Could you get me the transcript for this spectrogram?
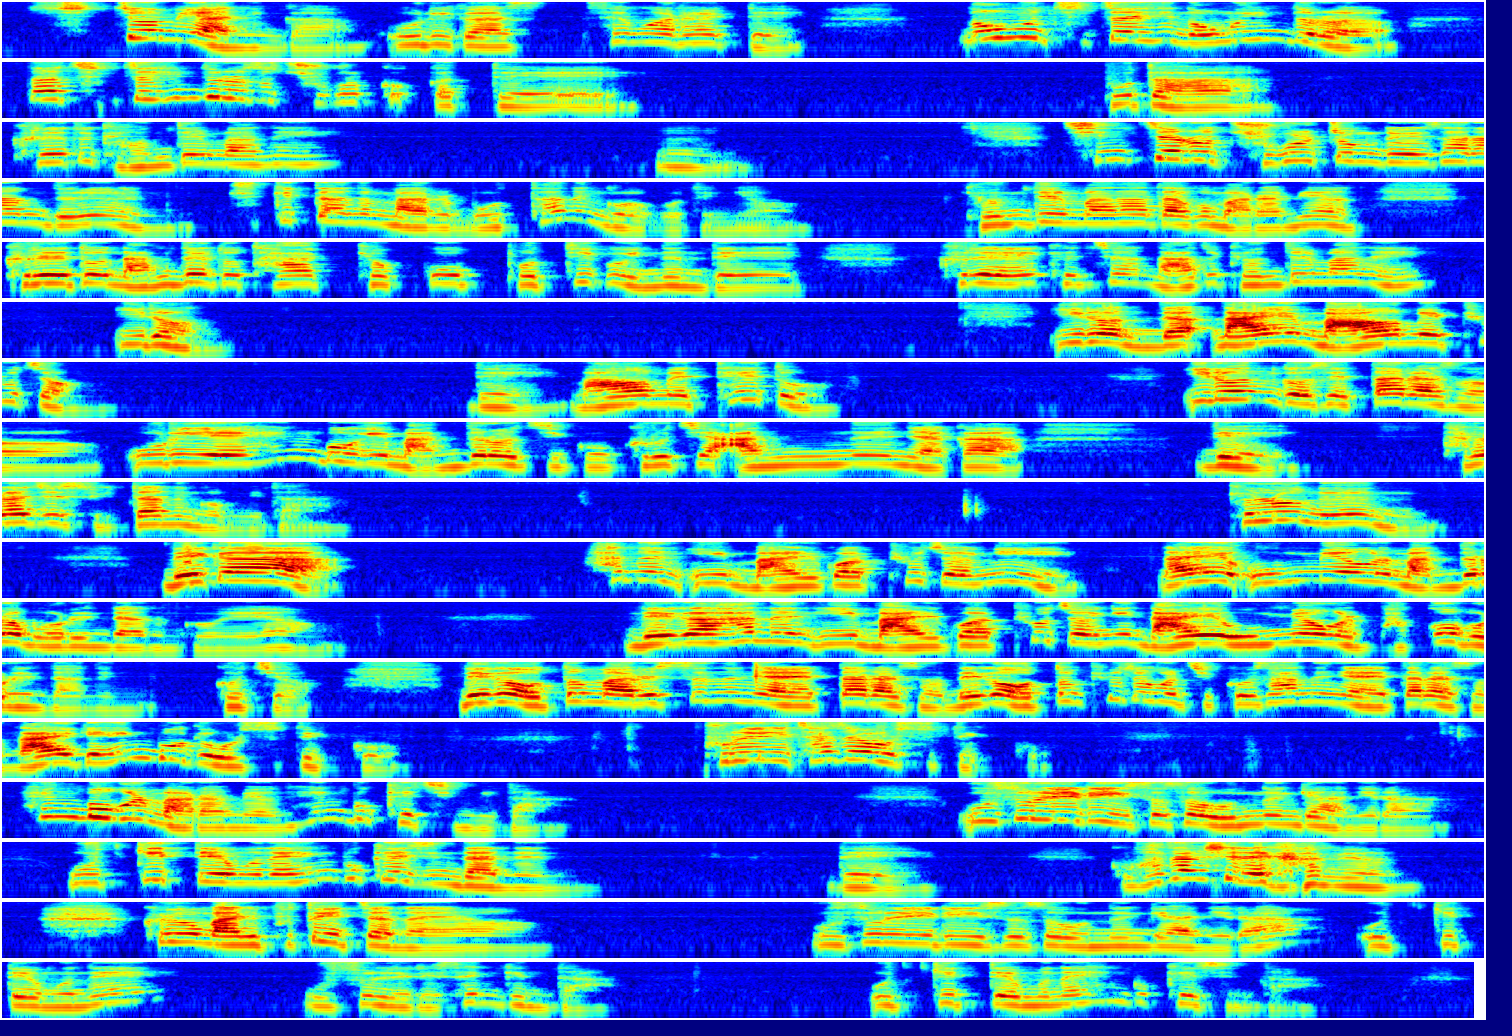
시점이 아닌가. 우리가 생활할 때. 너무 진짜 너무 힘들어요. 나 진짜 힘들어서 죽을 것 같아. 보다 그래도 견딜만 해. 음. 진짜로 죽을 정도의 사람들은 죽겠다는 말을 못하는 거거든요. 견딜만 하다고 말하면 그래도 남들도 다 겪고 버티고 있는데 그래 괜찮아 나도 견딜만 해. 이런 이런 나, 나의 마음의 표정 네 마음의 태도 이런 것에 따라서 우리의 행복이 만들어지고 그렇지 않느냐가 네 달라질 수 있다는 겁니다. 결론은 내가 하는 이 말과 표정이 나의 운명을 만들어 버린다는 거예요. 내가 하는 이 말과 표정이 나의 운명을 바꿔버린다는 거죠. 내가 어떤 말을 쓰느냐에 따라서 내가 어떤 표정을 짓고 사느냐에 따라서 나에게 행복이 올 수도 있고 불행이 찾아올 수도 있고 행복을 말하면 행복해집니다. 웃을 일이 있어서 웃는 게 아니라 웃기 때문에 행복해진다는 네. 그 화장실에 가면 그런 거 많이 붙어 있잖아요. 웃을 일이 있어서 웃는 게 아니라 웃기 때문에 웃을 일이 생긴다. 웃기 때문에 행복해진다.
